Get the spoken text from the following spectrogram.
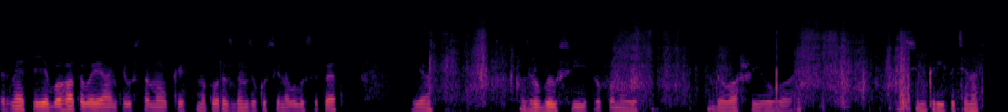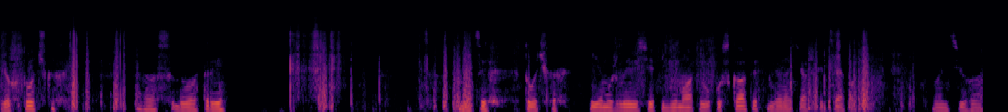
інтернеті є багато варіантів установки мотора з бензокоси на велосипед. Я зробив свій, пропоную до вашої уваги. Ось він кріпиться на трьох точках. Раз, два, три. На цих точках є можливість його піднімати і опускати для натяжки цепа ланцюга.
